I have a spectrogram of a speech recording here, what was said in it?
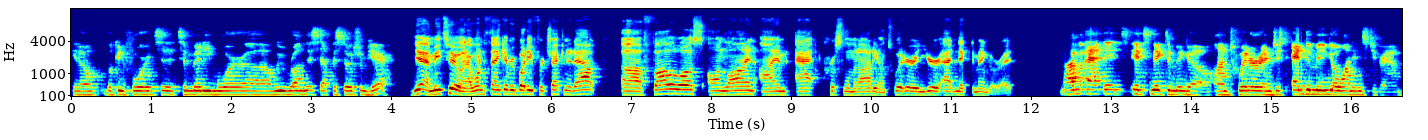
you know, looking forward to, to many more. Uh, we run this episode from here. Yeah, me too. And I want to thank everybody for checking it out. Uh, follow us online. I'm at Chris Illuminati on Twitter, and you're at Nick Domingo, right? I'm at it's it's Nick Domingo on Twitter and just Ed Domingo on Instagram.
